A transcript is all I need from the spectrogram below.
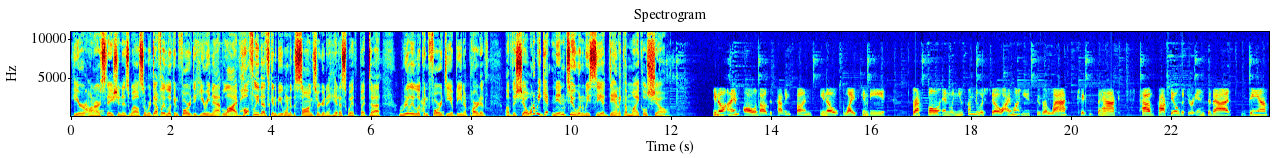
here on our station as well. So we're definitely looking forward to hearing that live. Hopefully, that's going to be one of the songs you're going to hit us with, but uh, really looking forward to you being a part of, of the show. What are we getting into when we see a Danica Michaels show? You know, I'm all about just having fun. You know, life can be stressful, and when you come to a show, I want you to relax, kick back, have cocktails if you're into that, dance,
